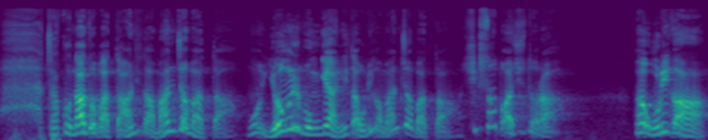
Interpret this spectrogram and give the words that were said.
아, 자꾸 나도 봤다. 아니다. 만져봤다. 어, 영을 본 게 아니다. 우리가 만져봤다. 식사도 하시더라. 아, 우리가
